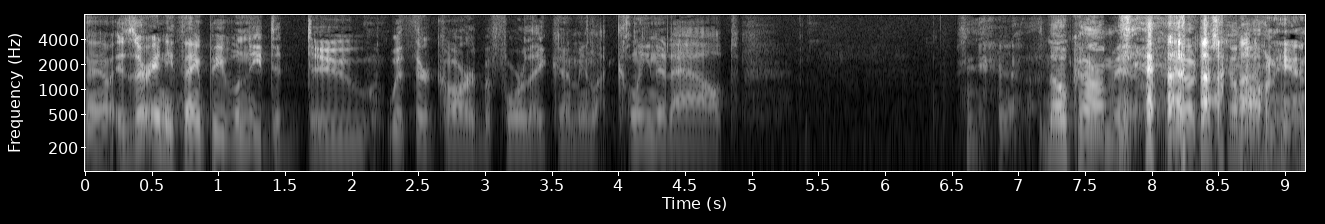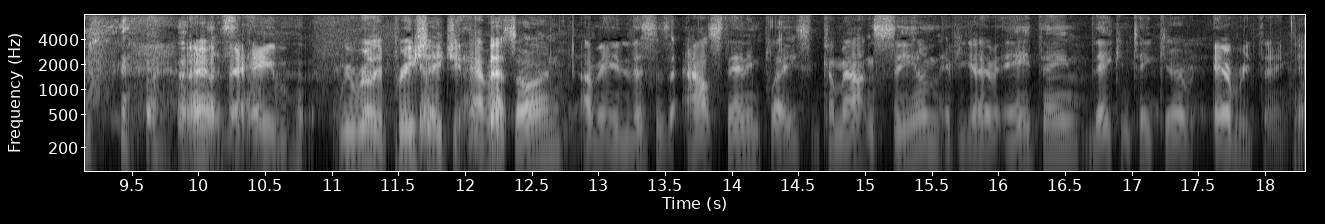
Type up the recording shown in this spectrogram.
Now, is there anything people need to do with their card before they come in, like clean it out? no comment. you know, just come on in. But hey, we really appreciate you having us on. I mean, this is an outstanding place. Come out and see them. If you have anything, they can take care of everything. Yeah.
